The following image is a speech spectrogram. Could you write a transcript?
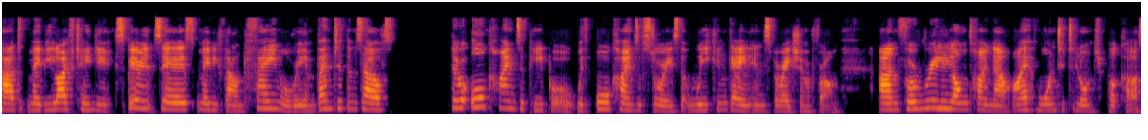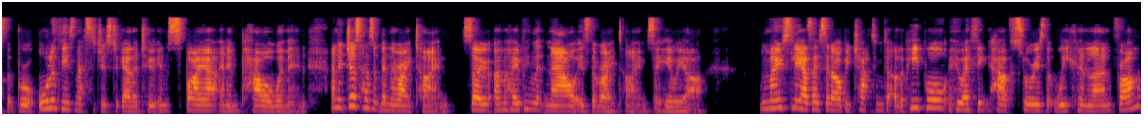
had maybe life changing experiences, maybe found fame or reinvented themselves. There are all kinds of people with all kinds of stories that we can gain inspiration from. And for a really long time now, I have wanted to launch a podcast that brought all of these messages together to inspire and empower women. And it just hasn't been the right time. So I'm hoping that now is the right time. So here we are. Mostly, as I said, I'll be chatting to other people who I think have stories that we can learn from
